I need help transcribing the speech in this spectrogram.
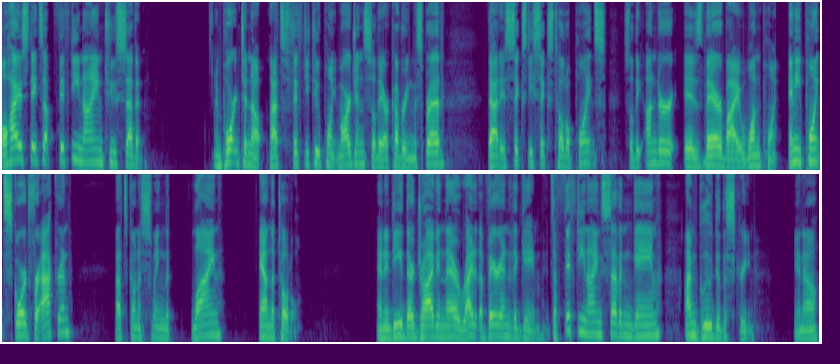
Ohio State's up 59 to 7. Important to note, that's 52 point margin, so they are covering the spread. That is 66 total points, so the under is there by one point. Any points scored for Akron, that's going to swing the line and the total. And indeed, they're driving there right at the very end of the game. It's a 59 7 game. I'm glued to the screen. You know,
